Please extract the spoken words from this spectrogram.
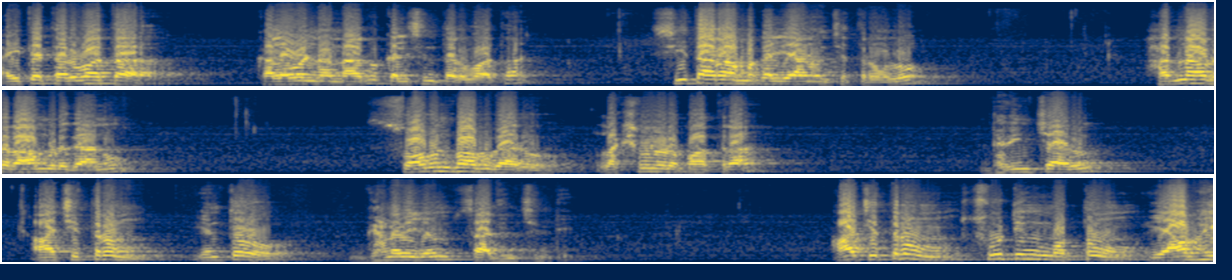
అయితే తర్వాత కలవండి అన్నారు. కలిసిన తర్వాత సీతారామ కళ్యాణం చిత్రంలో హర్నాథ్ రాముడు గాను శోభన్ బాబు గారు లక్ష్మణుడు పాత్ర ధరించారు. ఆ చిత్రం ఎంతో ఘన విజయం సాధించింది. ఆ చిత్రం షూటింగ్ మొత్తం యాభై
